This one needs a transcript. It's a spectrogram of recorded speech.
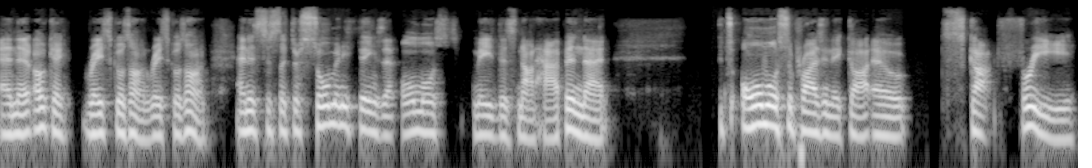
And then okay, race goes on, race goes on. And it's just like there's so many things that almost made this not happen that it's almost surprising they got out scot free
